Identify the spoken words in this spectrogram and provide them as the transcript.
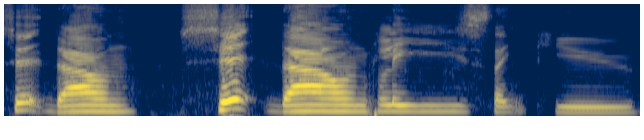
Sit down. Sit down, please. Thank you.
